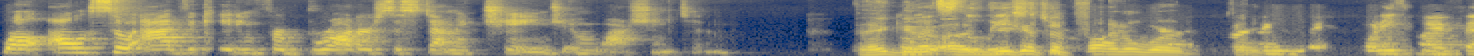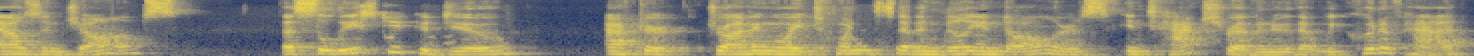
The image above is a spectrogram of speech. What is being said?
while also advocating for broader systemic change in Washington. Thank you. Well, uh, you get the final word. 25,000 jobs. That's the least you could do after driving away $27 billion in tax revenue that we could have had.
